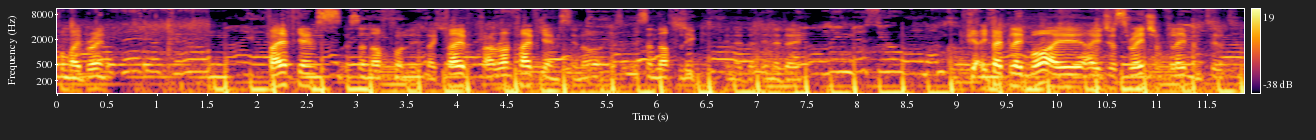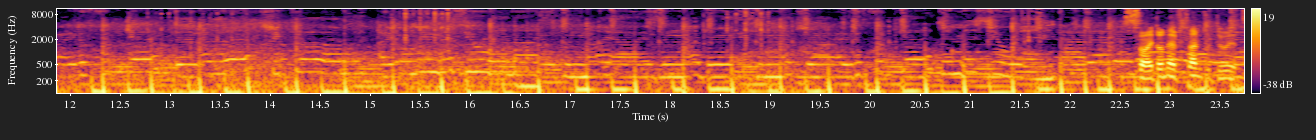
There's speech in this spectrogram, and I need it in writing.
for my brain. Five games is enough for league. Like five, around five games, you know, it's, is enough league in a, in a day. If, you, if I play more, I, I just rage and flame and tilt. So I don't have time to do it.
